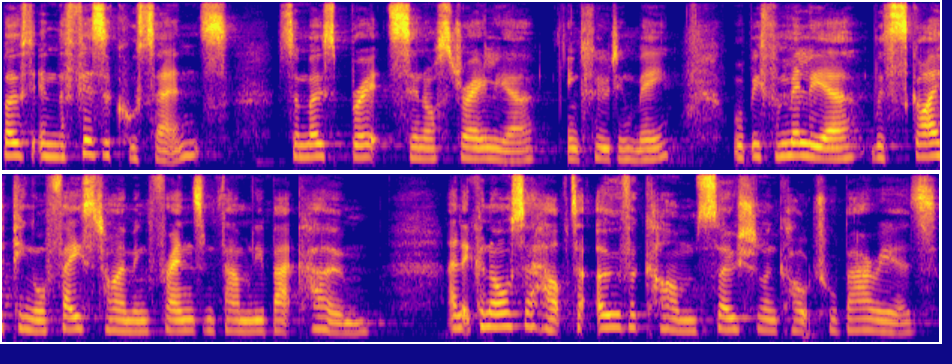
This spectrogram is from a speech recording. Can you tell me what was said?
both in the physical sense, so most Brits in Australia, including me, will be familiar with Skyping or FaceTiming friends and family back home, and it can also help to overcome social and cultural barriers.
